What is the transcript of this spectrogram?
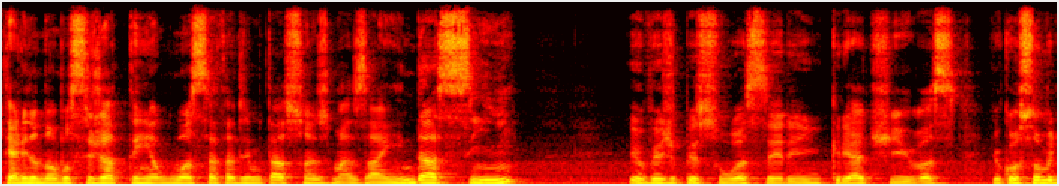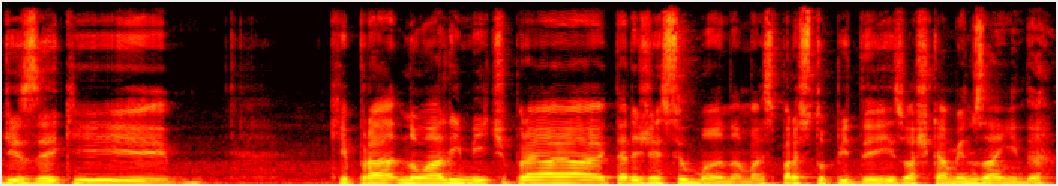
querendo ou não, você já tem algumas certas limitações, mas ainda assim eu vejo pessoas serem criativas. Eu costumo dizer que que pra, não há limite para inteligência humana, mas para estupidez eu acho que há menos ainda.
